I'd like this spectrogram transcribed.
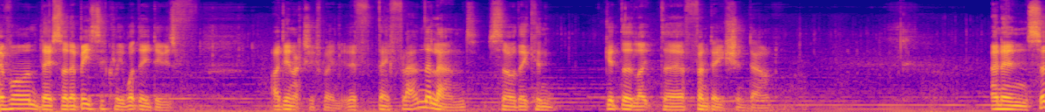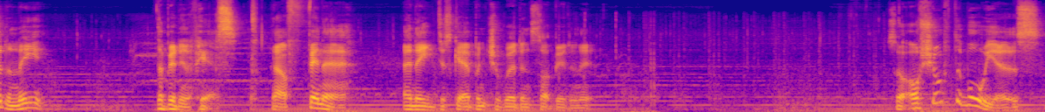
Everyone, they so they basically what they do is, I didn't actually explain it. They, they flatten the land so they can get the like the foundation down, and then suddenly, the building appears out of thin air, and they just get a bunch of wood and start building it. So I'll show off the warriors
